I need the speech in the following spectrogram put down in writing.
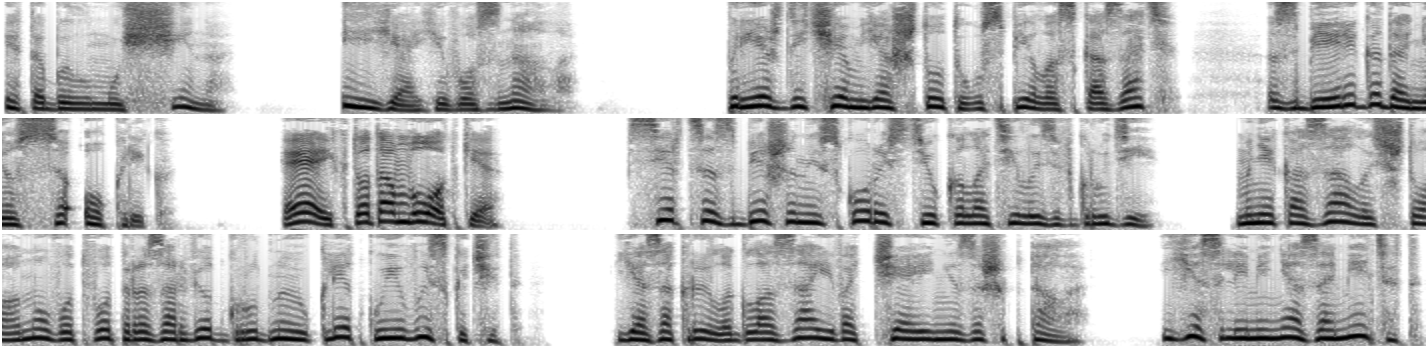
Это был мужчина, и я его знала. Прежде чем я что-то успела сказать, с берега донесся окрик. «Эй, кто там в лодке?» Сердце с бешеной скоростью колотилось в груди. Мне казалось, что оно вот-вот разорвет грудную клетку и выскочит. Я закрыла глаза и в отчаянии зашептала. «Если меня заметят,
